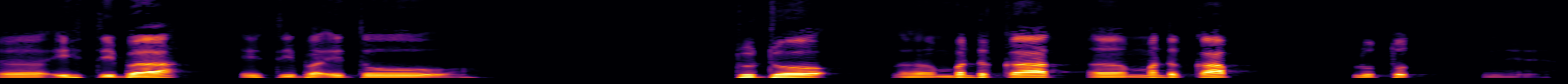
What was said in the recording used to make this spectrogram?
uh, ihtiba. Ihtiba itu duduk uh, mendekat, uh, mendekap lutut Ya.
